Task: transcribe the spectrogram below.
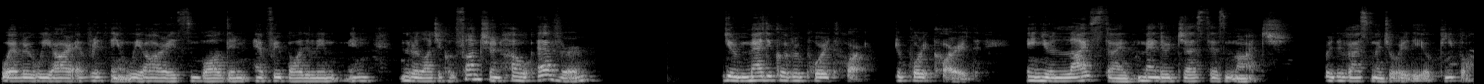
whoever we are, everything we are is involved in every bodily and neurological function. However, your medical report, report card and your lifestyle matter just as much for the vast majority of people.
